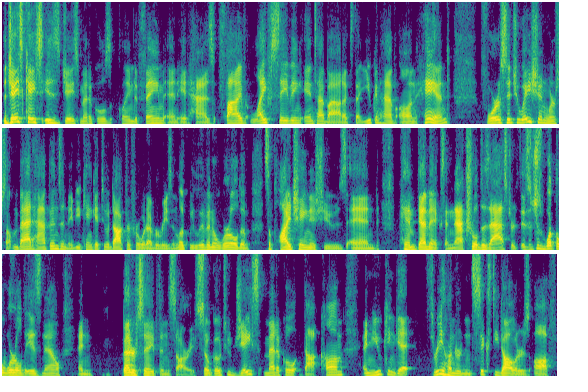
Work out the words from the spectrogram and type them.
The Jase case is Jase Medical's claim to fame, and it has five life saving antibiotics that you can have on hand for a situation where something bad happens and maybe you can't get to a doctor for whatever reason. Look, we live in a world of supply chain issues and pandemics and natural disasters. This is just what the world is now. And better safe than sorry. So go to jasemedical.com and you can get $360 off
